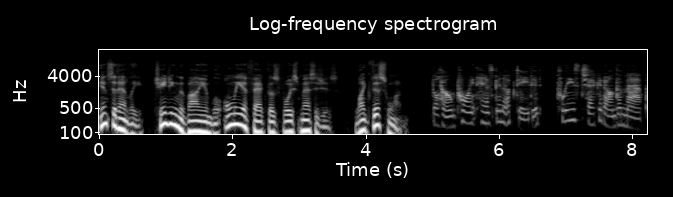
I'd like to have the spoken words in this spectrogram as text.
Incidentally, changing the volume will only affect those voice messages, like this one. The home point has been updated. Please check it on the map.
